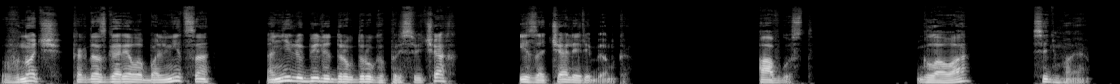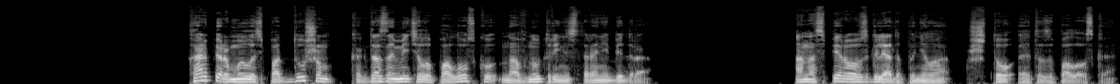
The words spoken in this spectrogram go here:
В ночь, когда сгорела больница, они любили друг друга при свечах и зачали ребенка. Август. Глава седьмая. Харпер мылась под душем, когда заметила полоску на внутренней стороне бедра. Она с первого взгляда поняла, что это за полоска,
